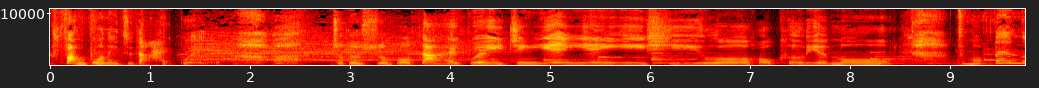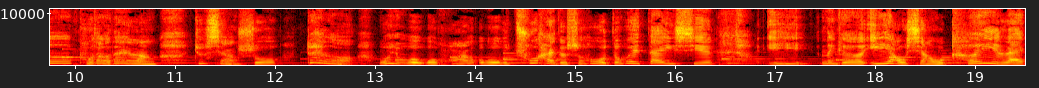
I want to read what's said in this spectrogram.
放过那只大海龟了。这个时候大海龟已经奄奄一息了，好可怜哦。怎么办呢？葡萄太郎就想说：对了，我我我划我我出海的时候，我都会带一些医那个医药箱，我可以来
